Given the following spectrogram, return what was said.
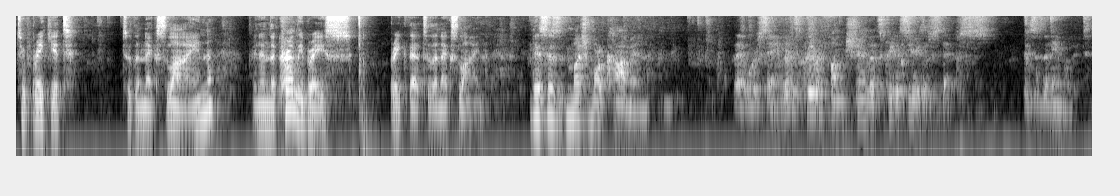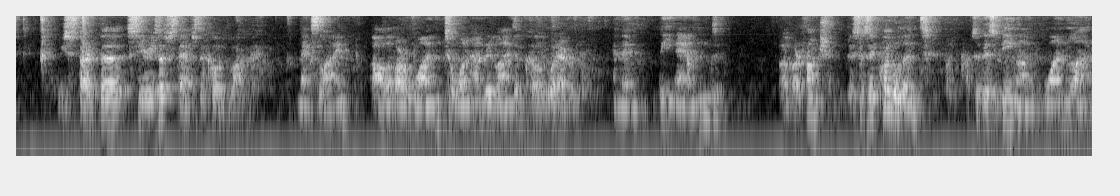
to break it to the next line. And then the curly brace, break that to the next line. This is much more common that we're saying. Let's create a function. Let's create a series of steps. This is the name of it we start the series of steps, the code block, next line, all of our 1 to 100 lines of code, whatever, and then the end of our function. This is equivalent to this being on one line.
